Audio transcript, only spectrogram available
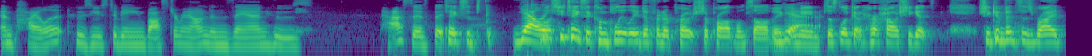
and Pilot, who's used to being bossed around, and Zhaan, who's passive, but Takes a yeah, like well, she takes a completely different approach to problem solving. Yeah. I mean, just look at her how she gets. She convinces Ride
